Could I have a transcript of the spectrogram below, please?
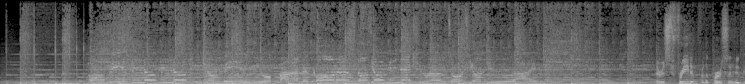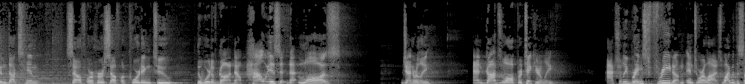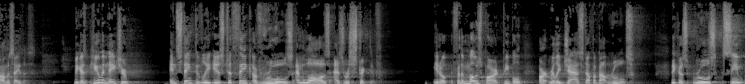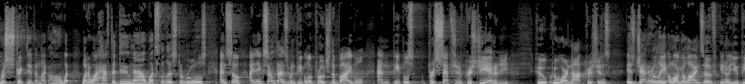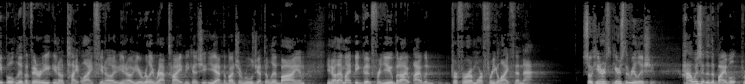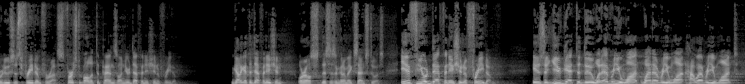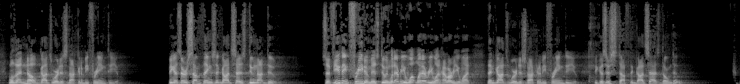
There is freedom for the person who conducts himself or herself according to the Word of God. Now, how is it that laws, generally, and God's law particularly, actually brings freedom into our lives? Why would the psalmist say this? Because human nature instinctively is to think of rules and laws as restrictive. You know, for the most part, people aren't really jazzed up about rules because rules seem restrictive and like, oh, what, what do I have to do now? What's the list of rules? And so I think sometimes when people approach the Bible and people's perception of Christianity, who, who are not Christians, is generally along the lines of, you know, you people live a very, you know, tight life. You know, you know, you're really wrapped tight because you, you have a bunch of rules you have to live by, and you know that might be good for you, but I, I would prefer a more free life than that. So here's here's the real issue. How is it that the Bible produces freedom for us? First of all, it depends on your definition of freedom. We got to get the definition, or else this isn't going to make sense to us. If your definition of freedom is that you get to do whatever you want, whenever you want, however you want, well, then no, God's word is not going to be freeing to you. Because there are some things that God says do not do. So if you think freedom is doing whatever you want, whenever you want, however you want, then God's word is not going to be freeing to you. Because there's stuff that God says don't do.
